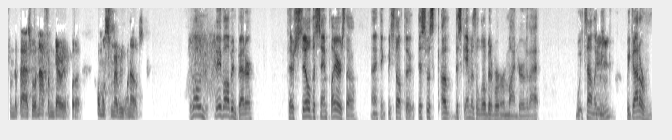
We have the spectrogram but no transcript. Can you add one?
from the past. Well, not from Derek, but almost from everyone else. They've all been, they've all been better. They're still the same players though. And I think we still have to. This was uh, this game was a little bit of a reminder of that. It's not like we Mhm. we got a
